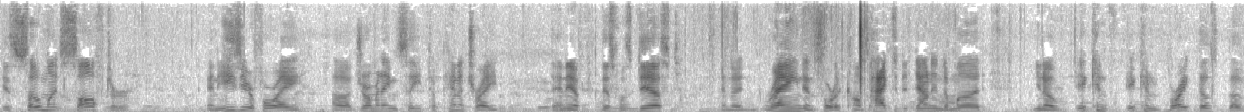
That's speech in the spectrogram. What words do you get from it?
is so much softer and easier for a uh, germinating seed to penetrate than if this was disc and it rained and sort of compacted it down into mud you know, it can it can break those those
